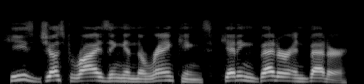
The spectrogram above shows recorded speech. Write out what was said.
He's just rising in the rankings, getting better and better.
